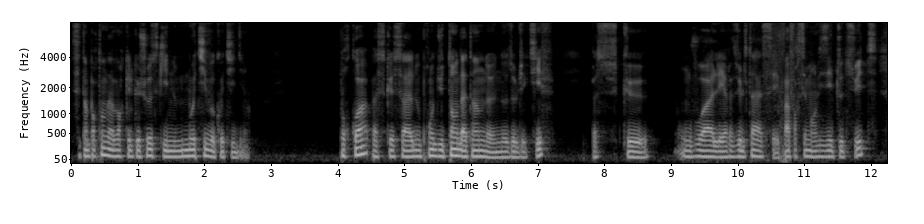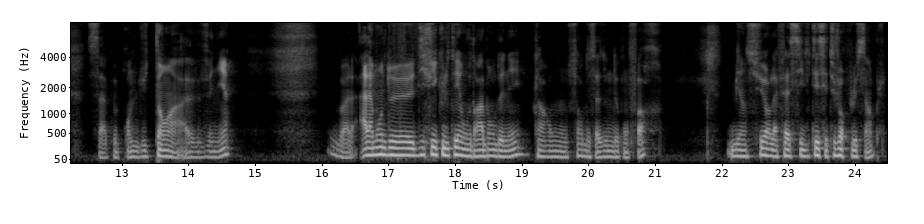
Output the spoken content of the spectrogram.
c'est important d'avoir quelque chose qui nous motive au quotidien. Pourquoi? Parce que ça nous prend du temps d'atteindre nos objectifs, parce que on voit les résultats, c'est pas forcément visible tout de suite, ça peut prendre du temps à venir. Voilà. À la moindre difficulté, on voudra abandonner, car on sort de sa zone de confort. Bien sûr, la facilité, c'est toujours plus simple.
